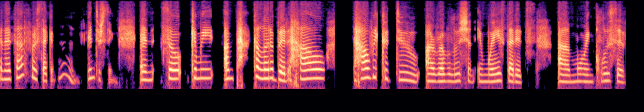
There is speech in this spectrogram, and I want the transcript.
And I thought for a second, hmm, interesting. And so can we unpack a little bit how how we could do our revolution in ways that it's uh, more inclusive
